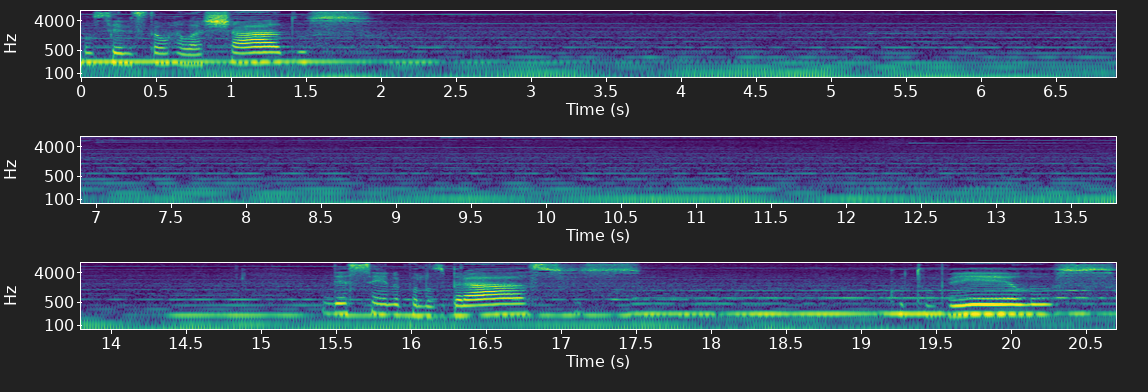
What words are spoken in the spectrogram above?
ou se eles estão relaxados. Descendo pelos braços, cotovelos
